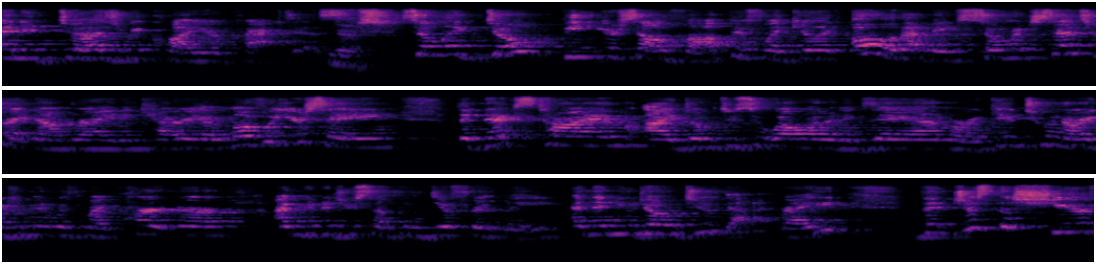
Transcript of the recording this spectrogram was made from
and it does require practice. Yes. So like don't beat yourself up if like you're like, oh, that makes so much sense right now, Brian and Carrie. I love what you're saying. The next time I don't do so well on an exam or I get into an argument with my partner, I'm gonna do something differently. And then you don't do that, right? That just the sheer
